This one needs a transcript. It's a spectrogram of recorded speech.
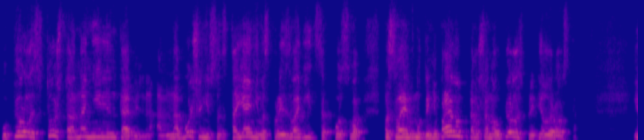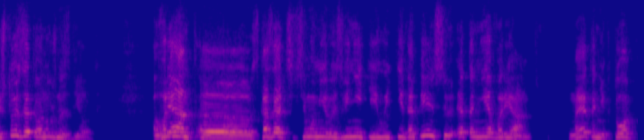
уперлась в то, что она нерентабельна. Она больше не в состоянии воспроизводиться по, по своим внутренним правилам, потому что она уперлась в пределы роста. И что из этого нужно сделать? Вариант э, сказать всему миру извините и уйти до пенсии, это не вариант. На это никто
